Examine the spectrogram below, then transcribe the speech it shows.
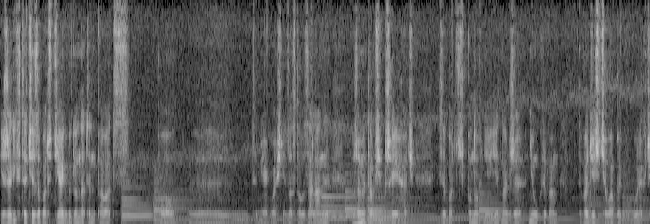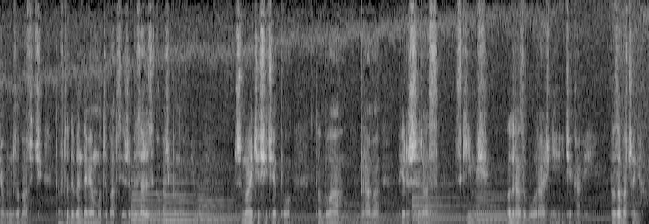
Jeżeli chcecie zobaczyć, jak wygląda ten pałac po e, tym, jak właśnie został zalany, możemy tam się przejechać i zobaczyć ponownie. Jednakże nie ukrywam, 20 łapek w górę chciałbym zobaczyć. To wtedy będę miał motywację, żeby zaryzykować ponownie. Trzymajcie się ciepło. To była wyprawa pierwszy raz z kimś. Od razu było raźniej i ciekawiej. Do zobaczenia.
